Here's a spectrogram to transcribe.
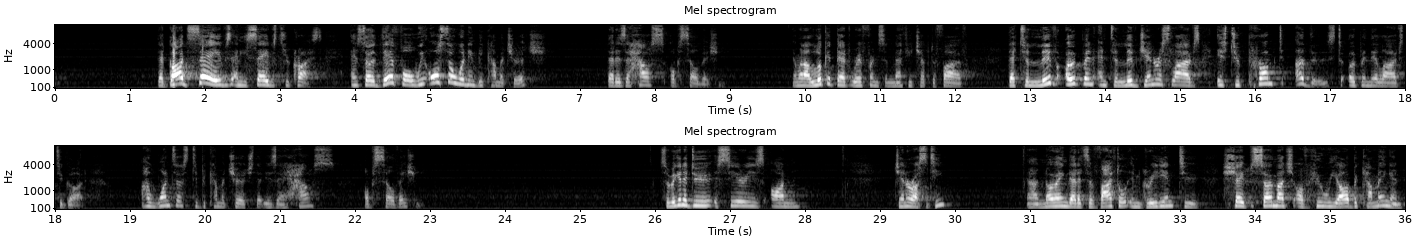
That God saves, and he saves through Christ. And so, therefore, we also to become a church that is a house of salvation. And when I look at that reference in Matthew chapter 5, that to live open and to live generous lives is to prompt others to open their lives to God. I want us to become a church that is a house of salvation. So, we're going to do a series on generosity, uh, knowing that it's a vital ingredient to shape so much of who we are becoming and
